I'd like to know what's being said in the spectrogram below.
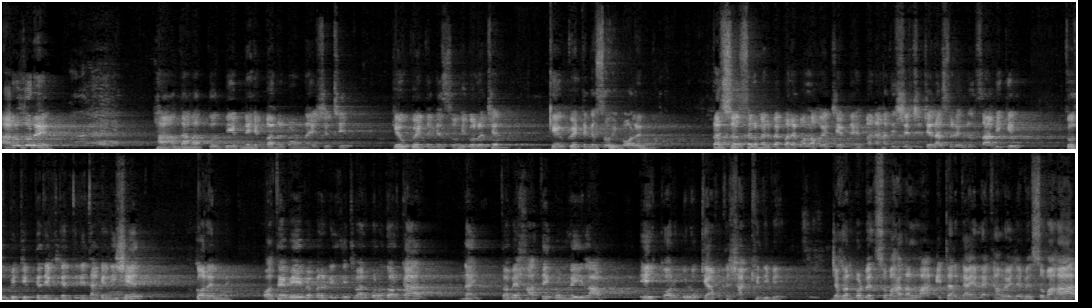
আরও জোরে। হ্যাঁ দানা তসবি এমনি হেব্বানের বর্ণনা এসেছে। কেউ কেউ এটাকে সহি বলেছেন? কেউ কেউ এটাকে সহি বলেন না রাসুলের ব্যাপারে বলা হয়েছে হেব্বানে হাদিস এসেছে, রাসুল একজন সাহাবিকে তসবি টিপতে দেখেছেন, তিনি তাকে নিষেধ করেননি। অতএব এই ব্যাপারে রিজিট হওয়ার কোনো দরকার নাই। তবে হাতে করলেই লাভ, এই করগুলো কেমতে সাক্ষী দিবে। যখন বলবেন সোবাহান আল্লাহ এটার গায়ে লেখা হয়ে যাবে, সুবাহান,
